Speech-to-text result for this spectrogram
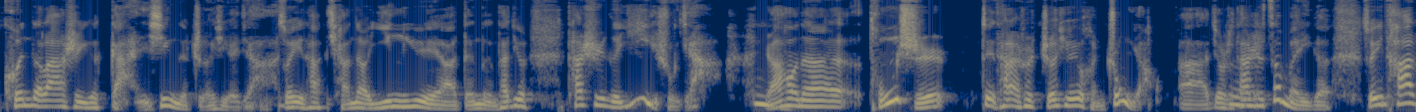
昆德拉是一个感性的哲学家，所以他强调音乐啊等等，他就他是个艺术家。然后呢，同时。对他来说，哲学又很重要啊，就是他是这么一个，所以他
